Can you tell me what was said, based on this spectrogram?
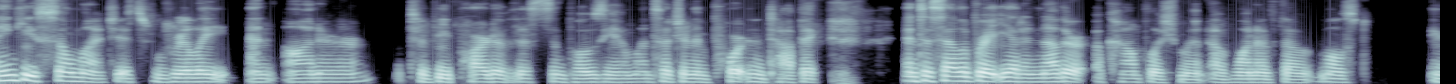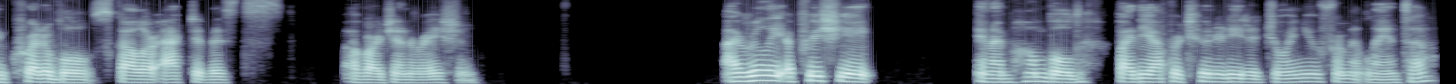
Thank you so much. It's really an honor to be part of this symposium on such an important topic and to celebrate yet another accomplishment of one of the most incredible scholar activists of our generation. I really appreciate and I'm humbled by the opportunity to join you from Atlanta,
